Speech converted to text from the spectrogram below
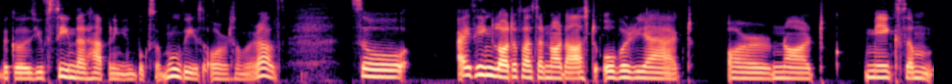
because you've seen that happening in books or movies or somewhere else. So i think a lot of us are not asked to overreact or not make some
